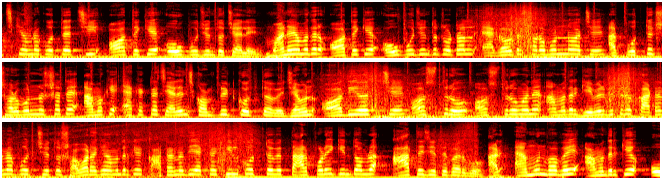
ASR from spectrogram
আজকে আমরা করতে যাচ্ছি অ থেকে ও পর্যন্ত চ্যালেঞ্জ মানে আমাদের অ থেকে ও পর্যন্ত টোটাল এগারোটা স্বরবর্ণ আছে, আর প্রত্যেক স্বরবর্ণর সাথে আমাকে এক একটা চ্যালেঞ্জ কমপ্লিট করতে হবে। যেমন অ দিয়ে হচ্ছে অস্ত্র অস্ত্র মানে আমাদের গেমের ভিতরে কাটানা পড়ছে, তো সবার আগে আমাদেরকে কাটানা দিয়ে একটা কিল করতে হবে, তারপরেই কিন্তু আমরা আতে যেতে পারব। আর এমন ভাবেই আমাদেরকে ও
